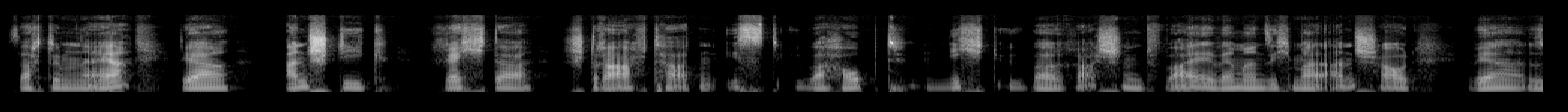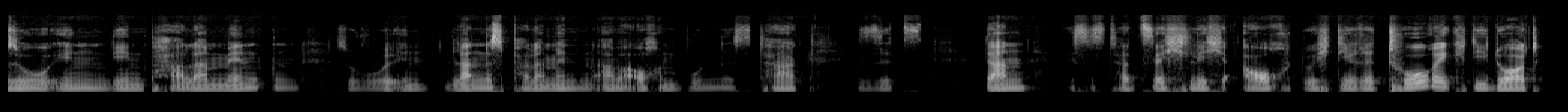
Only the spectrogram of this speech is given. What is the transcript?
sagte, naja, der Anstieg rechter Straftaten ist überhaupt nicht überraschend, weil wenn man sich mal anschaut, wer so in den Parlamenten, sowohl in Landesparlamenten, aber auch im Bundestag sitzt, dann ist es tatsächlich auch durch die Rhetorik, die dort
